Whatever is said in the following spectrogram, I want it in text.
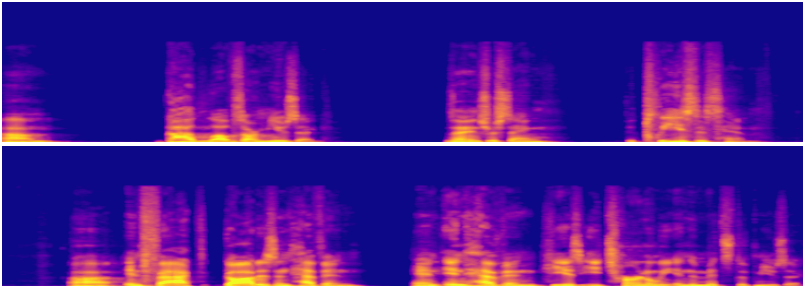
Um, God loves our music. Isn't that interesting? It pleases Him. Uh, in fact, God is in heaven, and in heaven, He is eternally in the midst of music.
